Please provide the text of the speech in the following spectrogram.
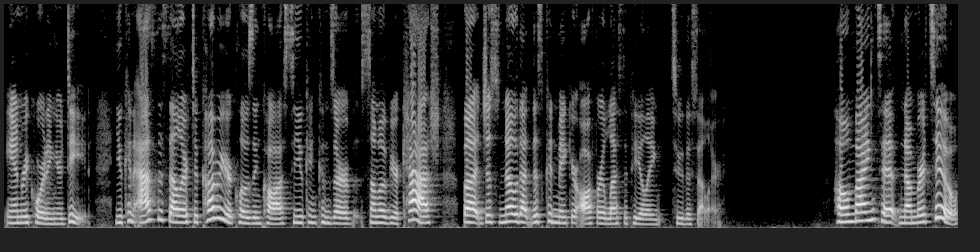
and recording your deed. You can ask the seller to cover your closing costs so you can conserve some of your cash, but just know that this could make your offer less appealing to the seller. Home buying tip number two,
